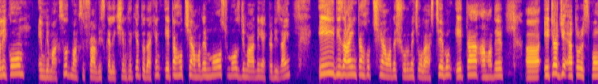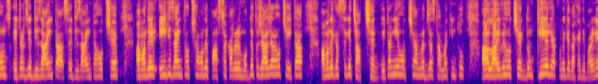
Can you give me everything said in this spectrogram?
আলাইকুম MD Maksud Maksud fabrics collection থেকে। তো দেখেন, এটা হচ্ছে আমাদের মোস্ট মোস্ট ডিমান্ডিং একটা ডিজাইন এই ডিজাইনটা হচ্ছে আমাদের শোরুমে চলে আসছে এবং এটা আমাদের এটার যে এত রেসপন্স এটার যে ডিজাইনটা আছে, ডিজাইনটা হচ্ছে আমাদের, এই ডিজাইনটা হচ্ছে আমাদের পাঁচটা কালারের মধ্যে। তো যারা যারা হচ্ছে এটা আমাদের কাছ থেকে চাচ্ছেন, এটা নিয়ে হচ্ছে আমরা জাস্ট আমরা কিন্তু লাইভে হচ্ছে একদম ক্লিয়ারলি আপনাদেরকে দেখাতে পারিনি।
